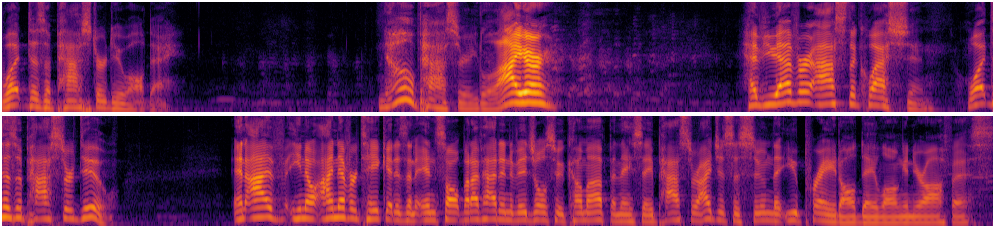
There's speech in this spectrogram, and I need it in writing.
What does a pastor do all day? No, pastor, you liar. Have you ever asked the question, what does a pastor do? And I've, you know, I never take it as an insult, but I've had individuals who come up and they say, Pastor, I just assumed that you prayed all day long in your office.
